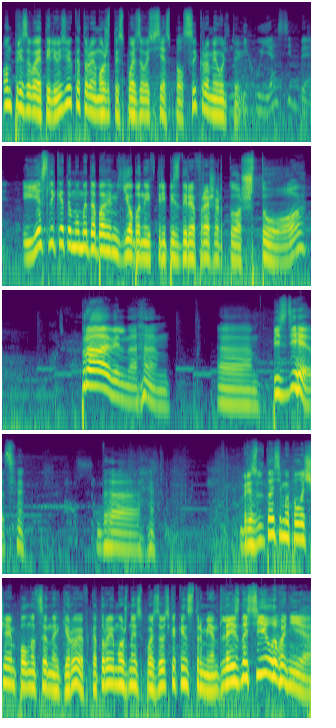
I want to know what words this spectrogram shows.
Он призывает иллюзию, которая может использовать все спелсы, кроме ульты. Нихуя себе. И если к этому мы добавим ёбаный в три пизды рефрешер, то что? Правильно! Эм, пиздец. Да. В результате мы получаем полноценных героев, которые можно использовать как инструмент для изнасилования.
